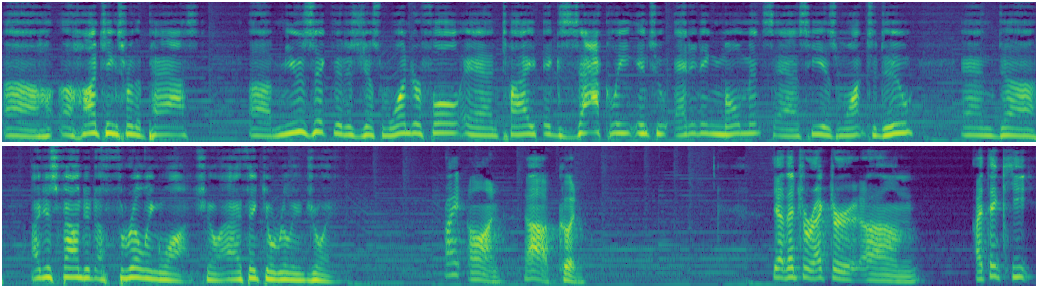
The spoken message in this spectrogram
Uh, uh, hauntings from the past. Uh, music that is just wonderful and tied exactly into editing moments as he is wont to do. And uh, I just found it a thrilling watch. So I think you'll really enjoy it. Right on. Ah, good. Yeah, that director. Um, I think he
